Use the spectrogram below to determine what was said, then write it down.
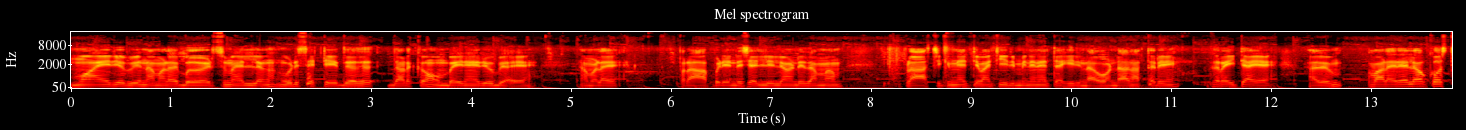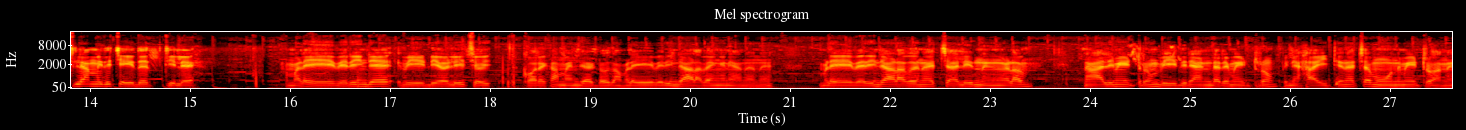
മൂവായിരം രൂപയും നമ്മളെ ബേഡ്സും എല്ലാം കൂടി സെറ്റ് ചെയ്തത് ഇതടക്കം ഒമ്പതിനായിരം രൂപയായേ. നമ്മളെ പ്രാപ്പിടേന്റെ ശല്യമില്ലാണ്ട് നമ്മൾ പ്ലാസ്റ്റിക് നെറ്റ് മാറ്റി ഇരുമ്പിന്റെ നെറ്റാക്കിയിട്ടുണ്ട് അതുകൊണ്ടാണ് അത്രയും റേറ്റ് ആയേ. അതും വളരെ ലോ കോസ്റ്റിലാണ് ഇത് ചെയ്തെത്തില്ലേ നമ്മൾ ഏവരിന്റെ വീഡിയോയിൽ ചോയ് കുറേ കമന്റ് കേട്ടോ. നമ്മൾ ഏവരിന്റെ അളവ് എങ്ങനെയാണെന്ന്. നമ്മൾ ഏവരിന്റെ അളവ് എന്ന് വെച്ചാൽ നീളം നാല് മീറ്ററും വീതി രണ്ടര മീറ്ററും പിന്നെ ഹൈറ്റ് എന്ന് വെച്ചാൽ മൂന്ന് മീറ്ററുമാണ്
